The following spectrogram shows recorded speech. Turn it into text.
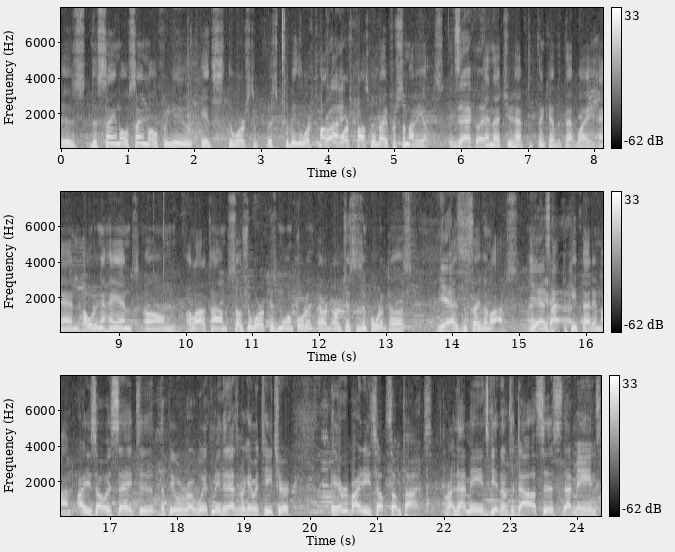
is the same old same old for you, it's the worst. It could be the worst possible Right. worst possible day for somebody else, exactly. and that you have to think of it that way. And holding a hand, um, a lot of times, social work is more important or, or just as important to us Yes. as the saving lives. And Yes, you have I- to keep that in mind. I used to always say to the people who rode with me, that as I became a teacher, everybody needs help sometimes. Right. And that means getting them to dialysis. That means,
